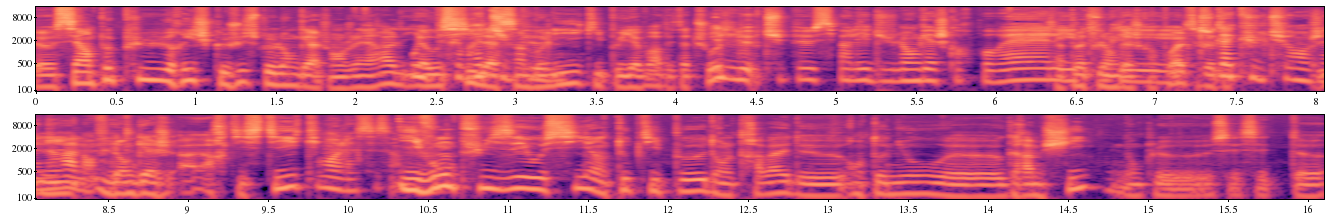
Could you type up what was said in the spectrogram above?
Euh, c'est un peu plus riche que juste le langage. En général, il y a aussi la peux- symbolique, il peut y avoir des tas de choses. Le- tu peux aussi parler du langage corporel Ça et peut être le langage les- corporel, ça peut toute être la culture en général en fait. langage artistique. Voilà, ça. Ils vont puiser aussi un tout petit peu dans le travail de Antonio euh, Gramsci, donc c'est cet euh,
